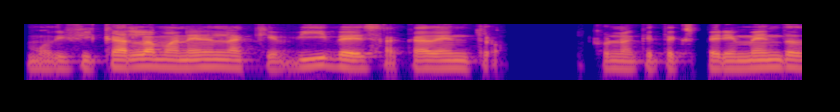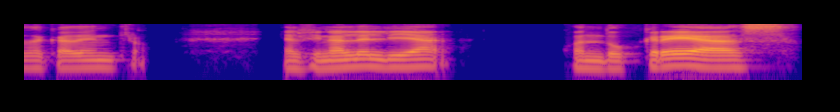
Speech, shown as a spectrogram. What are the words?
Modificar la manera en la que vives acá adentro, con la que te experimentas acá adentro. Y al final del día, cuando creas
